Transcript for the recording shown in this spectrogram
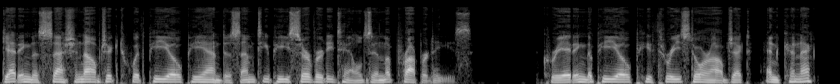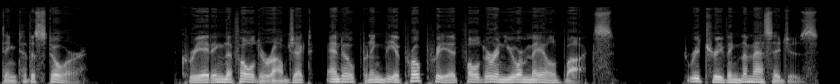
getting the session object with POP and SMTP server details in the properties, creating the POP3 store object and connecting to the store, creating the folder object and opening the appropriate folder in your mailbox, retrieving the messages,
